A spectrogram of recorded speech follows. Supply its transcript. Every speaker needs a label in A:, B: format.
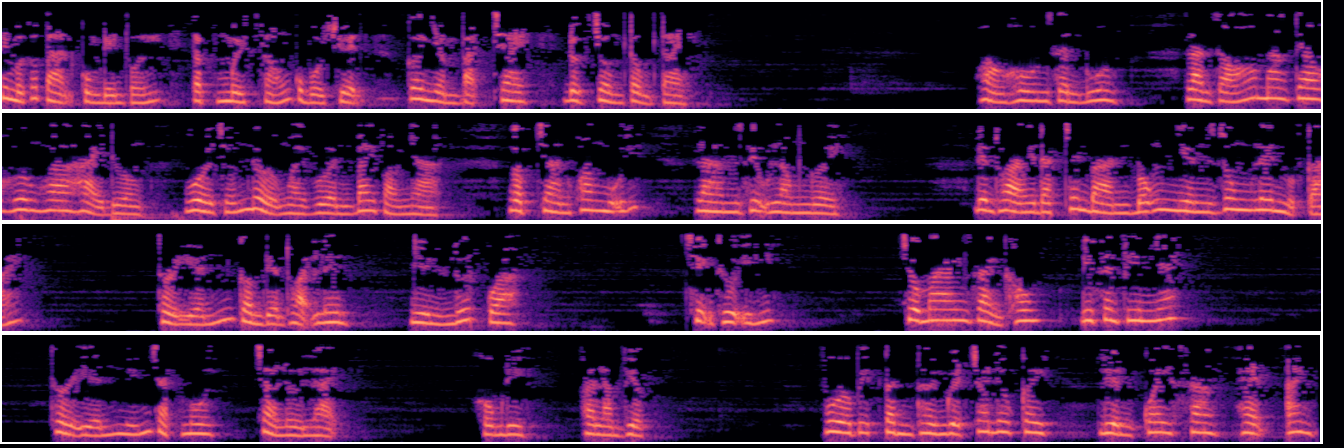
A: Xin mời các bạn cùng đến với tập 16 của bộ truyện Cơ nhầm bạn trai được chồng tổng tài. Hoàng hôn dần buông, làn gió mang theo hương hoa hải đường vừa chớm nở ngoài vườn bay vào nhà, ngập tràn khoang mũi, làm dịu lòng người. Điện thoại đặt trên bàn bỗng nhiên rung lên một cái. Thời Yến cầm điện thoại lên, nhìn lướt qua. Trịnh Thư Ý. Chiều mai anh rảnh không? Đi xem phim nhé. Thời Yến mím chặt môi, trả lời lại. Không đi, phải làm việc. Vừa bị Tần Thời Nguyệt cho leo cây, liền quay sang hẹn anh.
